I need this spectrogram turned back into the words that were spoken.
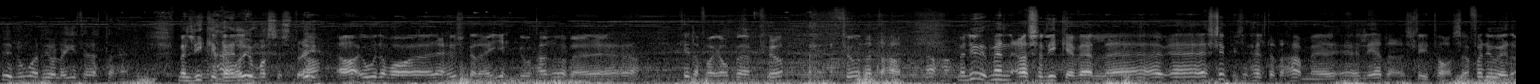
Det er noe av det å legge til rette her. Men Men her var det jo masse støy. Ja, ja, jo, det var, jeg husker det. Jeg gikk jo herover ja. til og fra jobb før, før dette her. Men du, men altså likevel eh, Jeg slipper ikke helt dette her med eh, lederslitasje. For det er jo en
